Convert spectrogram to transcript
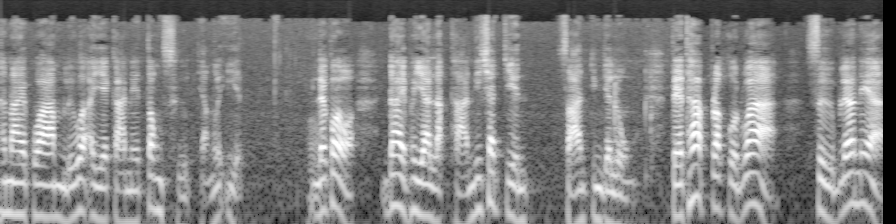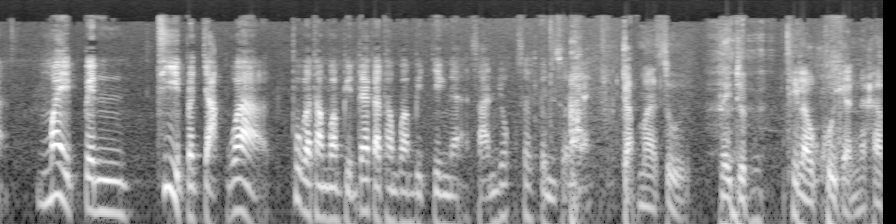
ทนายความหรือว่าอายการเนี่ยต้องสืบอย่างละเอียด แล้วก็ได้พยานหลักฐานที่ชัดเจนศาลจึงจะลง แต่ถ้าปรากฏว่าสืบแล้วเนี่ยไม่เป็นที่ประจักษ์ว่าผู้กระทำความผิดได้กระทำความผิดจริงเนี่ยศาลยกซะเป็นส่วนใหญ่ กลับมาสู่ในจุด ที่เราคุยกันนะครับ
